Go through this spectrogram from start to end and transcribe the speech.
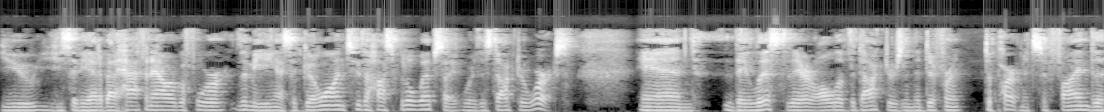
You, he said he had about half an hour before the meeting. I said, go on to the hospital website where this doctor works. And they list there all of the doctors in the different departments. So find the,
